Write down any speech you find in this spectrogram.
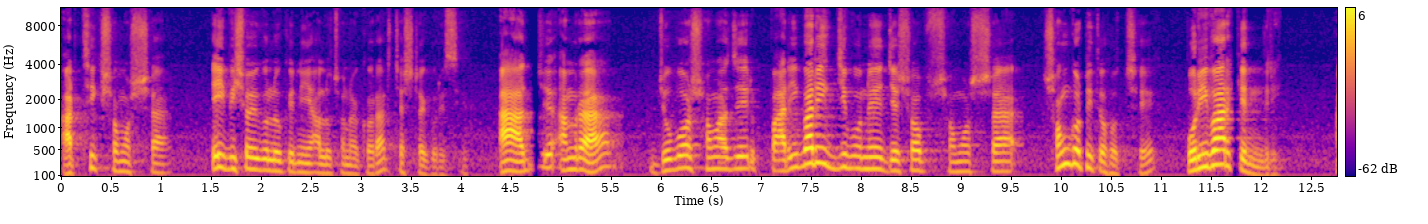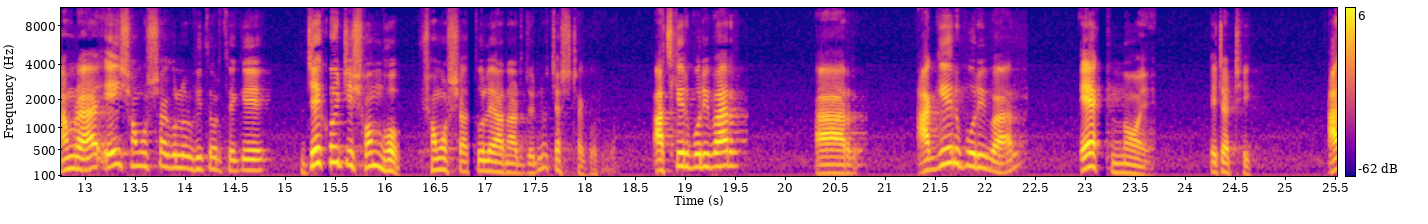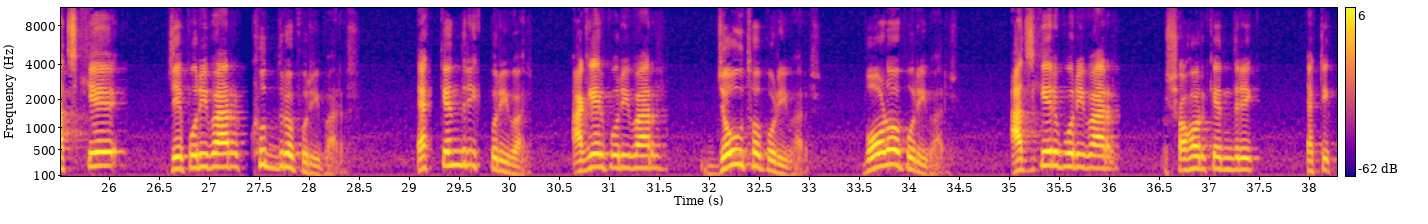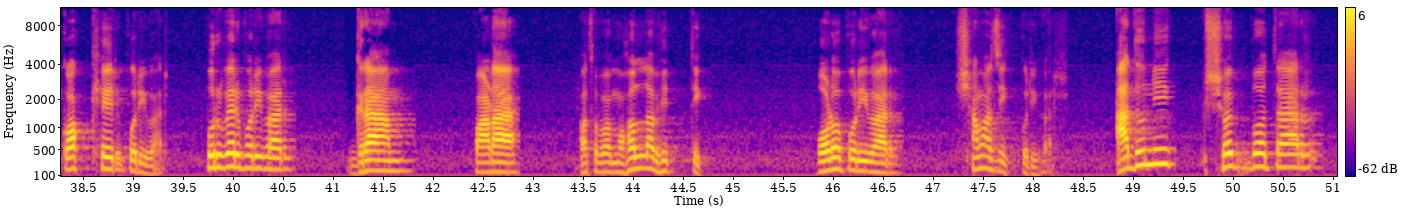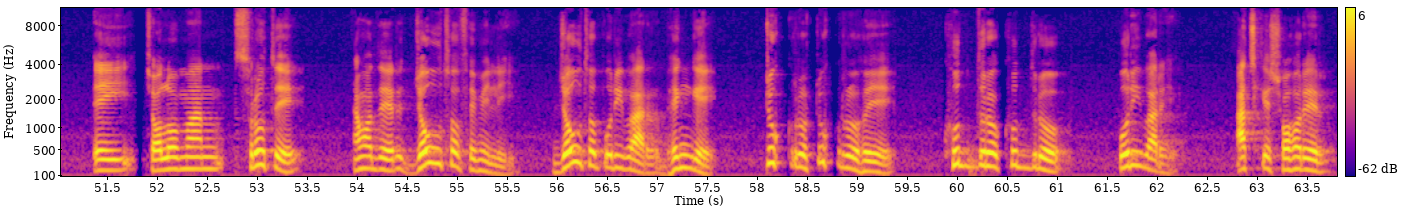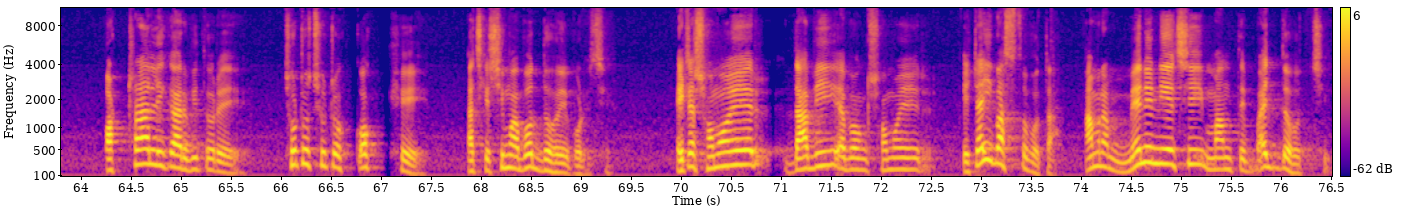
আর্থিক সমস্যা এই বিষয়গুলোকে নিয়ে আলোচনা করার চেষ্টা করেছি। আজ আমরা যুব সমাজের পারিবারিক জীবনে যেসব সমস্যা সংগঠিত হচ্ছে, পরিবার কেন্দ্রিক, আমরা এই সমস্যাগুলোর ভিতর থেকে যে কয়টি সম্ভব সমস্যা তুলে আনার জন্য চেষ্টা করব। আজকের পরিবার আর আগের পরিবার এক নয়, এটা ঠিক। আজকে যে পরিবার ক্ষুদ্র পরিবার, এক কেন্দ্রিক পরিবার, আগের পরিবার যৌথ পরিবার, বড় পরিবার, আজকের পরিবার শহর কেন্দ্রিক একটি কক্ষের পরিবার, পূর্বের পরিবার গ্রাম, পাড়া অথবা মহল্লা ভিত্তিক, বড় পরিবার সামাজিক পরিবার। আধুনিক সভ্যতার এই চলমান স্রোতে আমাদের যৌথ ফ্যামিলি যৌথ পরিবার ভেঙ্গে টুকরো টুকরো হয়ে ক্ষুদ্র ক্ষুদ্র পরিবারে আজকে শহরের অট্টালিকার ভিতরে ছোট ছোট কক্ষে আজকে সীমাবদ্ধ হয়ে পড়েছে। এটা সময়ের দাবি এবং সময়ের এটাই বাস্তবতা। আমরা মেনে নিয়েছি, মানতে বাধ্য হচ্ছি।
